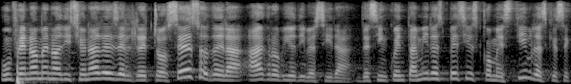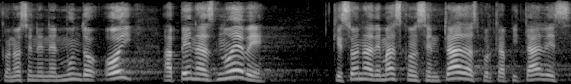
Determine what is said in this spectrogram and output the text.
Un fenómeno adicional es el retroceso de la agrobiodiversidad. De 50.000 especies comestibles que se conocen en el mundo, hoy apenas nueve, que son además concentradas por capitales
